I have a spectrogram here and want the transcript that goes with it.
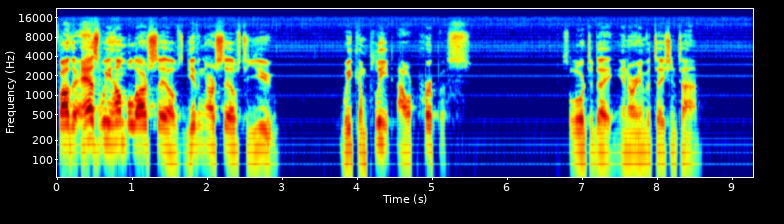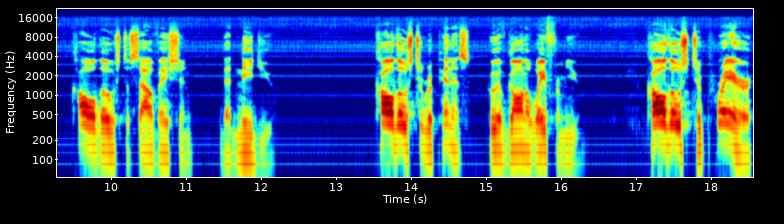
Father, as we humble ourselves, giving ourselves to you, we complete our purpose. So, Lord, today, in our invitation time, call those to salvation that need you. Call those to repentance who have gone away from you. Call those to prayer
